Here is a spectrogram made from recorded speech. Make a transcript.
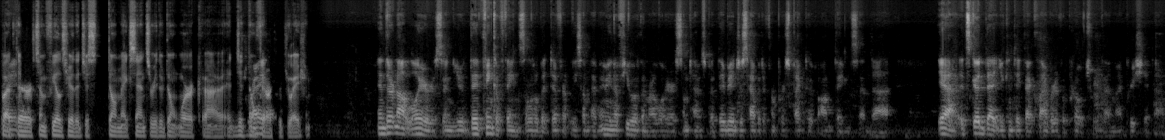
but right. there are some fields here that just don't make sense or either don't work, uh, just don't right. fit our situation. And they're not lawyers, and you they think of things a little bit differently sometimes. I mean, a few of them are lawyers sometimes, but they may just have a different perspective on things. And uh, yeah, it's good that you can take that collaborative approach with them. I appreciate that.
